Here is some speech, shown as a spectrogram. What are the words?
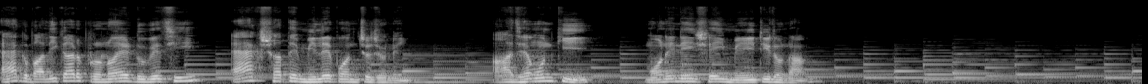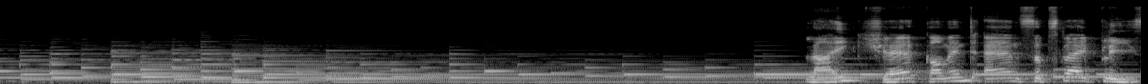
এক বালিকার প্রণয়ে ডুবেছি, একসাথে মিলে পঞ্চজনেই। আজ এমন কি মনে নেই সেই মেয়েটিরও নাম Like, share, comment, and subscribe, please.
